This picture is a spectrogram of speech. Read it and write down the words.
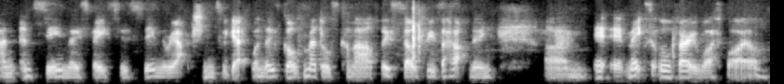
and and seeing those faces seeing the reactions we get when those gold medals come out those selfies are happening um, it, it makes it all very worthwhile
